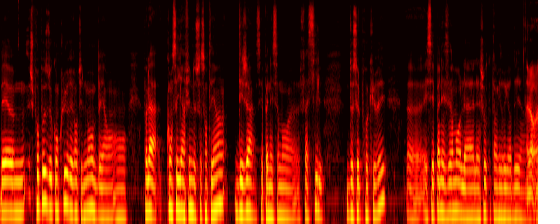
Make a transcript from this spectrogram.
Ben, euh, je propose de conclure éventuellement ben, en, voilà conseiller un film de 61 déjà c'est pas nécessairement euh, facile de se le procurer et c'est pas nécessairement la, chose que tu as envie de regarder. Hein. Alors,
